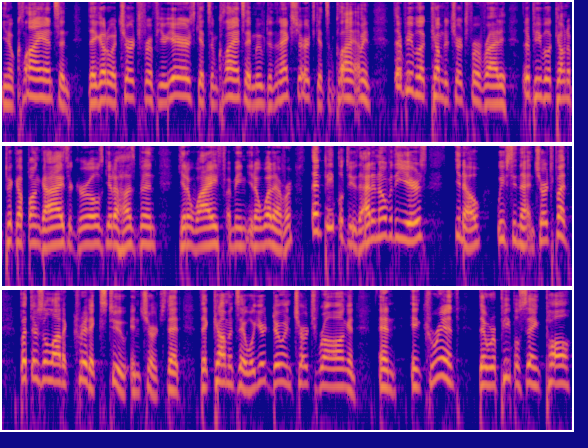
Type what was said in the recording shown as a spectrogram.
you know, clients and they go to a church for a few years, get some clients, they move to the next church, get some clients. I mean, there are people that come to church for a variety. There are people that come to pick up on guys or girls, get a husband, get a wife. I mean, you know, whatever. And people do that. And over the years, you know, we've seen that in church, but but there's a lot of critics too in church that that come and say, "Well, you're doing church wrong." And and in Corinth, there were people saying, "Paul,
